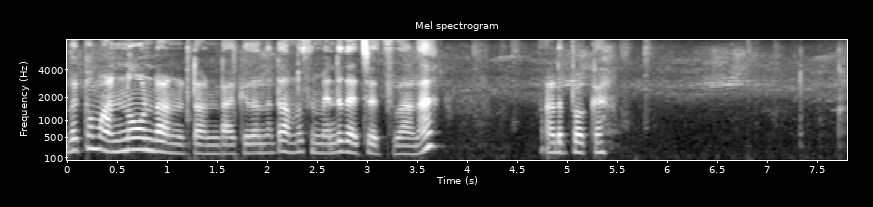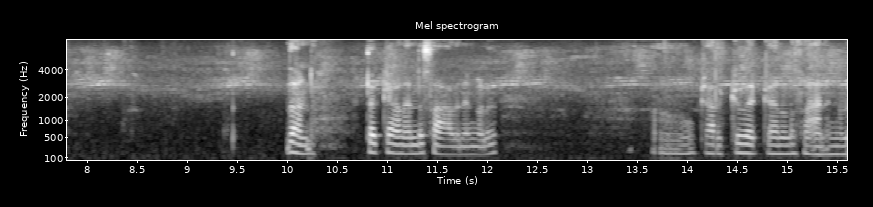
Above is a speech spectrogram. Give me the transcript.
ഇതൊക്കെ മണ്ണുകൊണ്ടാണ് കേട്ടോ ഉണ്ടാക്കിയത്. എന്നിട്ട് നമ്മൾ സിമെന്റ് തേച്ച് വെച്ചതാണ്. അടുപ്പൊക്കെ. ഇതൊക്കെയാണ് എന്റെ സാധനങ്ങൾ. കറിക്ക് വെക്കാനുള്ള സാധനങ്ങൾ.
